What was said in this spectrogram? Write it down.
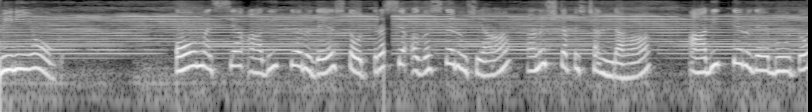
विनियोग ओमस्य आदित्यहृदयस्तोत्रस्य अगस्त्यऋषया छन्दः आदित्यहृदयभूतो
